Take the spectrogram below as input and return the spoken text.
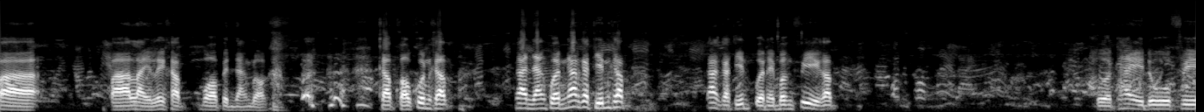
ปลาปลาไหลเลยครับบ่เป็นหยังดอก ครับขอบคุณครับ งานหยังเพิ่นงานกฐินครับ งานกฐินเปิดให้เบิ่งฟรีครับ เปิดให้ดูฟรี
